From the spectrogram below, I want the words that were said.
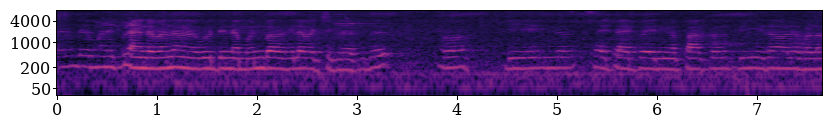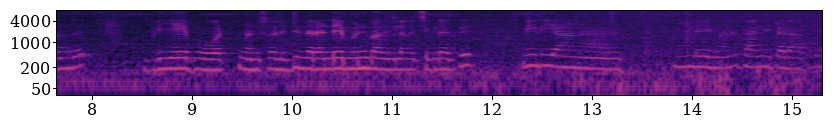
ரெண்டு மணி பிளான்ட்டை வந்து எங்கள் வீட்டின் முன்பகுதியில் வச்சுக்கிறது இப்படியே இந்த சைட்டாக இப்போ நீங்கள் பார்க்க இப்படியே இதால் வளர்ந்து இப்படியே போட்டணும்னு சொல்லிட்டு இந்த ரெண்டே முன்பகுதியில் வச்சுக்கிறதுக்கு மீதியான மூண்டையும் வந்து தண்ணி தடாக்கு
